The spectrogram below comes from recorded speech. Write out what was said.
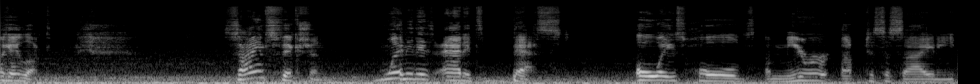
Okay, look. Science fiction, when it is at its best, always holds a mirror up to society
